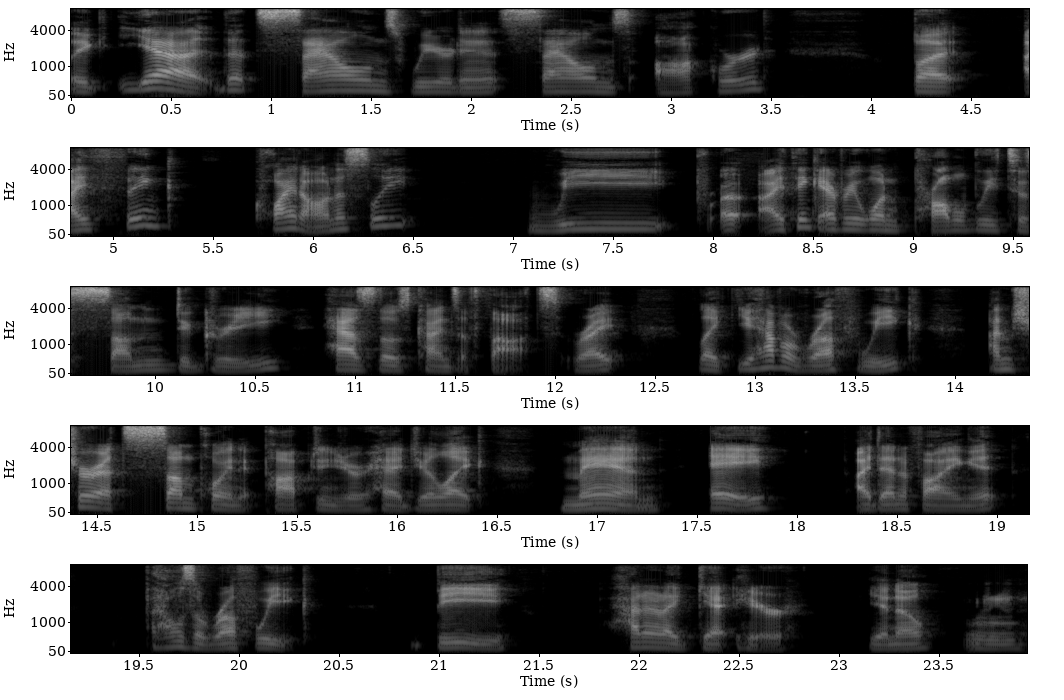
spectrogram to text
Like, yeah, that sounds weird and it sounds awkward, but I think, quite honestly, we uh, i think everyone probably to some degree has those kinds of thoughts right like you have a rough week i'm sure at some point it popped into your head you're like man a identifying it. That was a rough week. B how did i get here you know? Mm-hmm.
